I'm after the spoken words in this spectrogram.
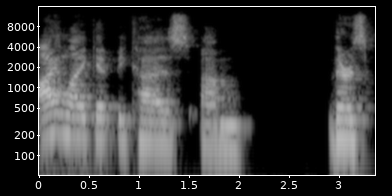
i like it because um, there's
